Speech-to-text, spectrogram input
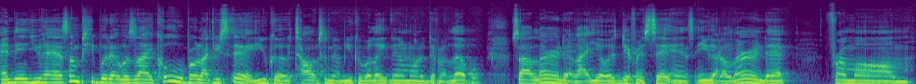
And then you had some people that was like, cool, bro. Like you said, you could talk to them, you could relate to them on a different level. So I learned that, like, yo, it's different settings, and you got to learn that from um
